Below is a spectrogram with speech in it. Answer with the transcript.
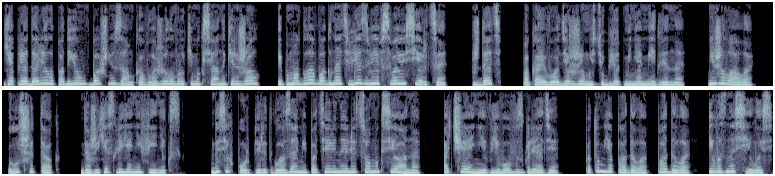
я преодолела подъем в башню замка, вложила в руки Максиана кинжал и помогла вогнать лезвие в свое сердце. Ждать, пока его одержимость убьет меня медленно, не желала. Лучше так, даже если я не Феникс. До сих пор перед глазами потерянное лицо Максиана, отчаяние в его взгляде. Потом я падала, падала и возносилась,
